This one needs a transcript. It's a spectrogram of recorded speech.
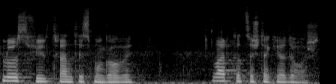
plus filtr antysmogowy. Warto coś takiego dołożyć.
